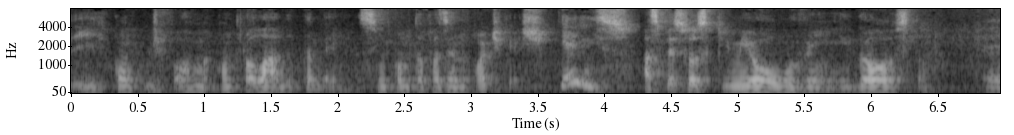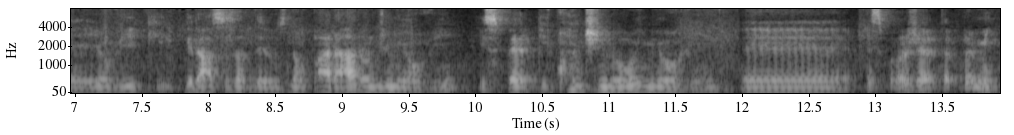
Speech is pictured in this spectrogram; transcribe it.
e de forma controlada também, assim como estou fazendo no podcast. E é isso. As pessoas que me ouvem e gostam é, eu vi que, graças a Deus, não pararam de me ouvir. Espero que continuem me ouvindo. É, esse projeto é para mim,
